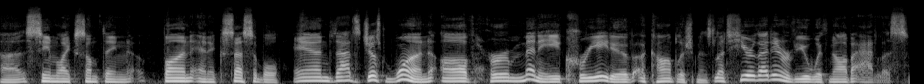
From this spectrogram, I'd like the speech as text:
uh, seem like something fun and accessible. And that's just one of her many creative accomplishments. Let's hear that interview with Nava Atlas.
